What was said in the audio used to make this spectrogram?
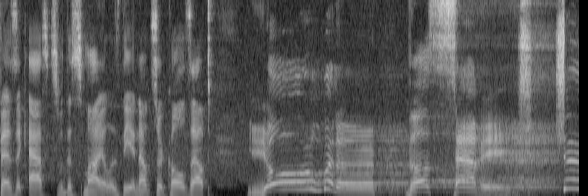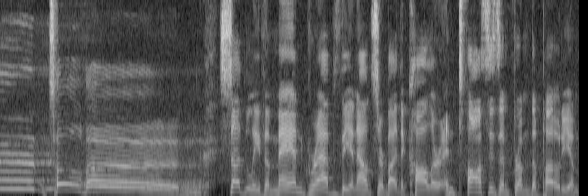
Fezzik asks with a smile as the announcer calls out, your winner, the Savage Gentleman. Suddenly, the man grabs the announcer by the collar and tosses him from the podium,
